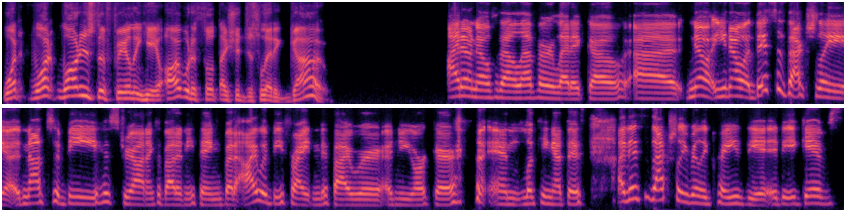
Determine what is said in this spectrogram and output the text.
What what what is the feeling here? I would have thought they should just let it go. I don't know if they'll ever let it go. Uh, no, you know, this is actually not to be histrionic about anything, but I would be frightened if I were a New Yorker and looking at this. Uh, this is actually really crazy. It, it gives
